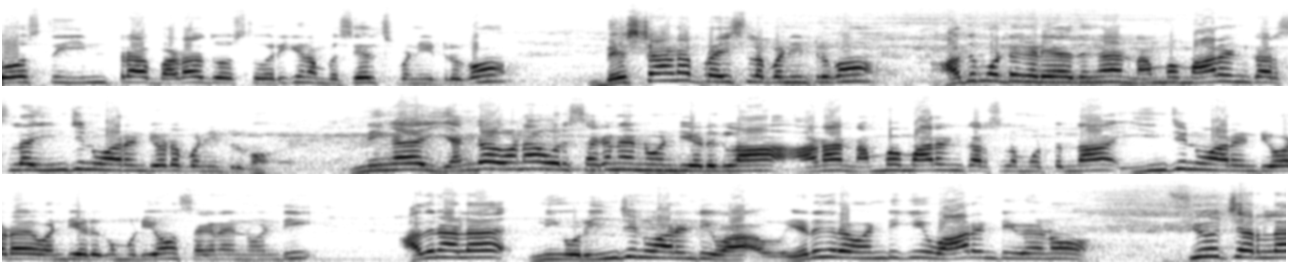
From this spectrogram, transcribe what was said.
Dost Intra Bada Dost வரைக்கும் நம்ம சேல்ஸ் பண்ணிகிட்டு இருக்கோம். பெஸ்ட்டான ப்ரைஸில் பண்ணிகிட்ருக்கோம் அது மட்டும் கிடையாதுங்க நம்ம மாறன் கார்ஸில் இன்ஜின் வாரண்டியோட பண்ணிகிட்ருக்கோம் நீங்கள் எங்கே வேணால் ஒரு செகண்ட் ஹேண்ட் வண்டி எடுக்கலாம். ஆனால் நம்ம மாரன் கார்ஸில் மட்டும்தான் இன்ஜின் வாரண்டியோட வண்டி எடுக்க முடியும் செகண்ட் ஹேண்ட் வண்டி. அதனால் நீங்கள் ஒரு இன்ஜின் வாரண்டி வா எடுக்கிற வண்டிக்கு வாரண்டி வேணும். ஃப்யூச்சரில்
